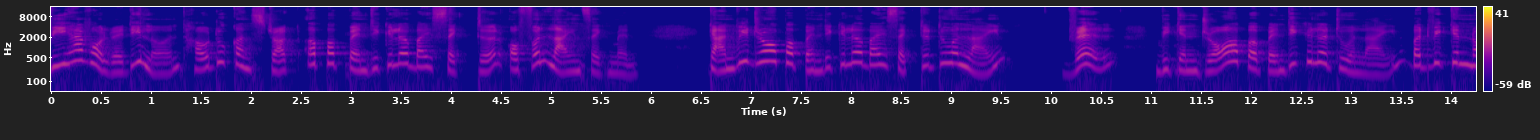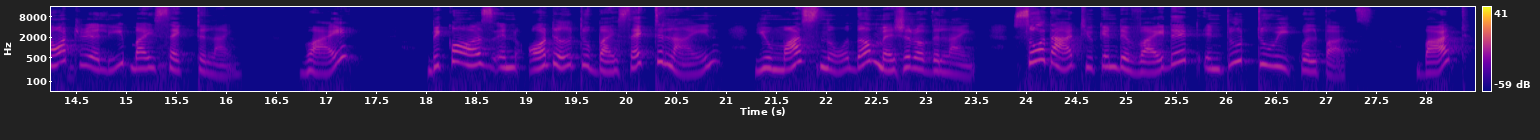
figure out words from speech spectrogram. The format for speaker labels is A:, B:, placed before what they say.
A: We have already learned how to construct a perpendicular bisector of a line segment. Can we draw a perpendicular bisector to a line? Well, we can draw a perpendicular to a line, but we cannot really bisect a line. Why? Because in order to bisect a line, you must know the measure of the line so that you can divide it into two equal parts. But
